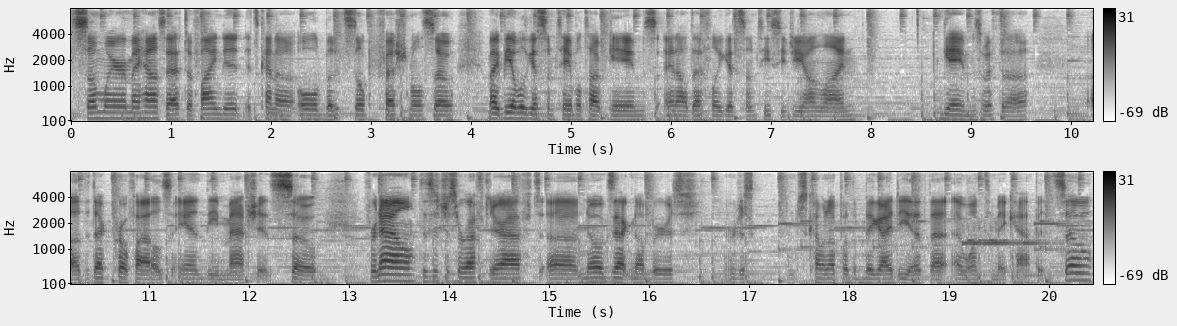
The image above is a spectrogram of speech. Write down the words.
somewhere in my house. I have to find it. It's kind of old, but it's still professional, so might be able to get some tabletop games, and I'll definitely get some TCG Online games with uh, uh, the deck profiles and the matches. So for now, this is just a rough draft. Uh, no exact numbers. We're just just coming up with a big idea that I want to make happen. So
